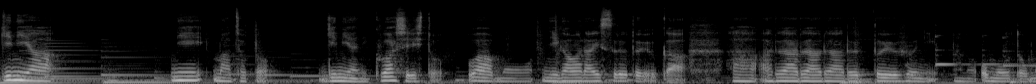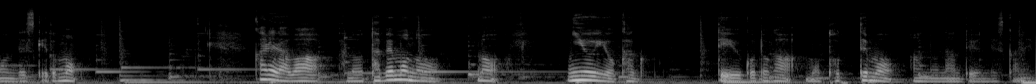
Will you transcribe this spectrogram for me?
ギニアにまあちょっとギニアに詳しい人はもう苦笑いするというかああるあるあるあるというふうにあの思うと思うんですけども。彼らはあの食べ物の匂いを嗅ぐっていうことがもうとってもあのなんて言うんですかね。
